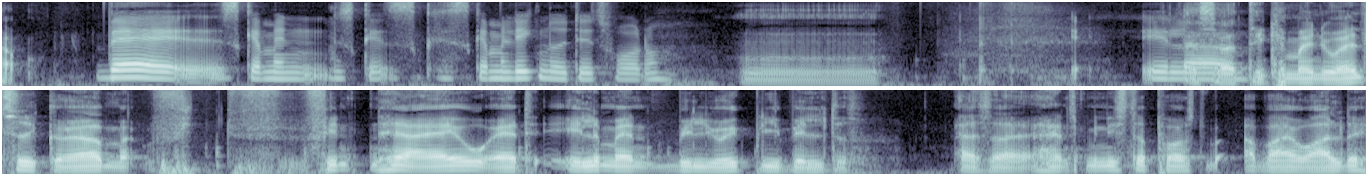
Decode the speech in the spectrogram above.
ja. Hvad, skal, man, skal, skal man lægge noget i det, tror du? Mm. Eller... Altså, det kan man jo altid gøre. Finden her er jo, at Ellemann vil jo ikke blive væltet. Altså, hans ministerpost var jo aldrig,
